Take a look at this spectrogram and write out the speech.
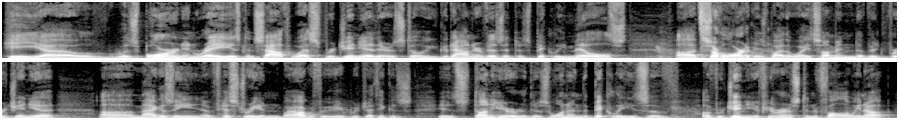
He uh, was born and raised in southwest Virginia. There's still, you go down there, visit, there's Bickley Mills. Uh, several articles, by the way, some in the Virginia uh, magazine of history and biography, which I think is, is done here. There's one in the Bickleys of, of Virginia, if you're interested in following up.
